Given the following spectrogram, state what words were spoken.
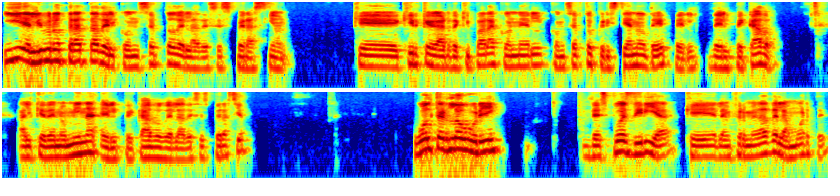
y el libro trata del concepto de la desesperación, que Kierkegaard equipara con el concepto cristiano de pel- del pecado, al que denomina el pecado de la desesperación. Walter Lowry después diría que la enfermedad de la muerte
